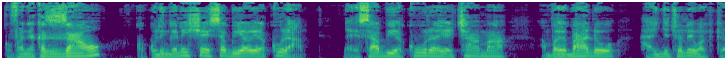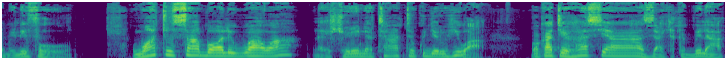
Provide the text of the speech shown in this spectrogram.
kufanya kazi zao kwa kulinganisha hesabu yao ya kura na hesabu ya kura ya chama ambayo bado haijatolewa kikamilifu. Watu saba waliuawa na ishirini na tatu kujeruhiwa wakati ghasia za kikabila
